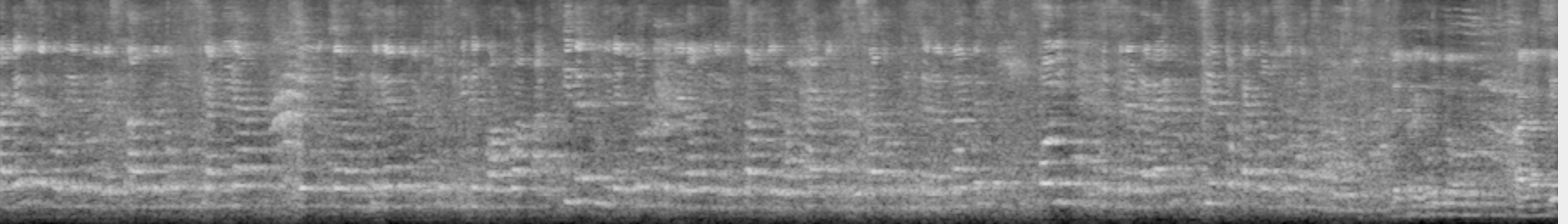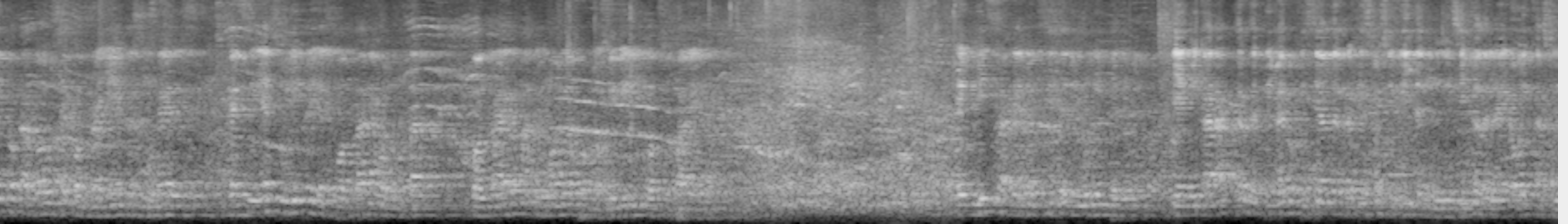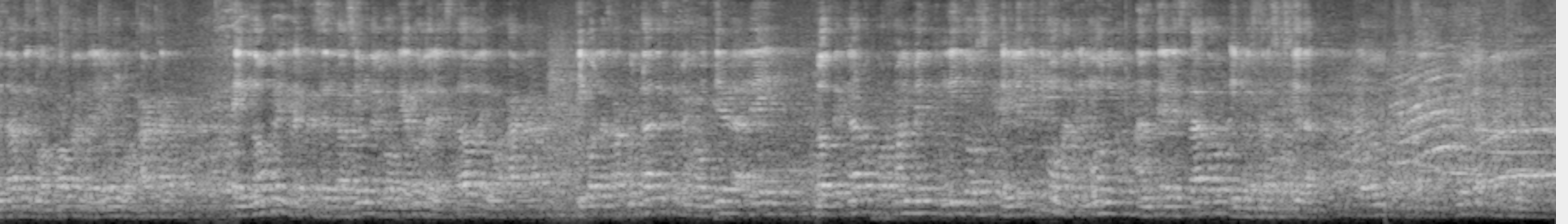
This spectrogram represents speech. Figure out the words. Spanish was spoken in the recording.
través del gobierno del Estado, de la Oficialía, de, la Oficialía del Registro Civil de Coahuila y de su director general en el Estado de Oaxaca, licenciado Cristian Hernández, hoy se celebrarán 114 matrimonios. Le pregunto a las 114 contrayentes mujeres que si es su libre y espontánea voluntad contraer matrimonio por lo civil con su pareja. En vista que no existe ningún impedimento y en mi carácter de primer oficial del registro civil del municipio de la heroica ciudad de Oaxaca de León, Oaxaca, en nombre y representación del gobierno del estado de Oaxaca y con las facultades que me confiere la ley, los declaro formalmente unidos en legítimo matrimonio ante el estado y nuestra sociedad. Muchas felicidades.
